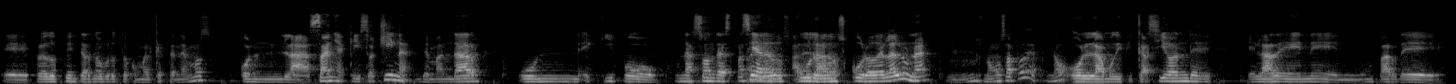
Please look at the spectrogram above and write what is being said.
eh, Producto Interno Bruto como el que tenemos, con la hazaña que hizo China de mandar un equipo, una sonda espacial Al al lado oscuro. de la Luna, pues no vamos a poder, ¿no? O la modificación de el ADN en un par de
